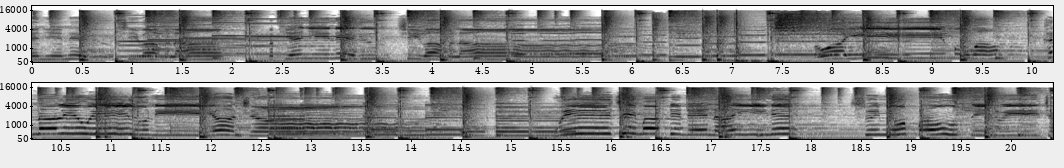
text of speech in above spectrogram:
ပြန်ခြင်းတဲ့သူရှိပါမလားမပြန်ခြင်းတဲ့သူရှိပါမလားဘဝကြီးမို့ပါခဏလေးဝေးလို့နေရချောင်းဝေးချိန်မှတင်တဲ့နိုင်နဲ့ဆွေမျိုးပေါင်းစင်တွေကြ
